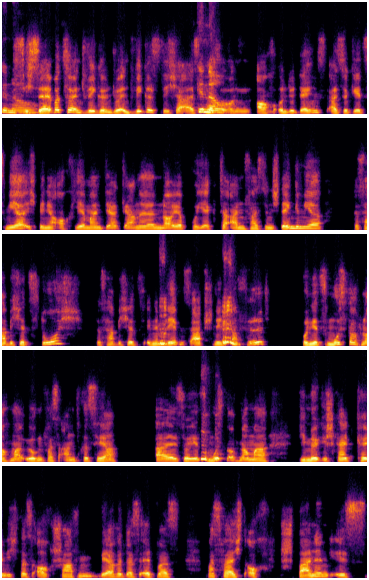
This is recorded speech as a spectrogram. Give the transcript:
Genau. sich selber zu entwickeln. Du entwickelst dich ja als Genau. Person auch und du denkst, also geht's mir, ich bin ja auch jemand, der gerne neue Projekte anfasst und ich denke mir, das habe ich jetzt durch, das habe ich jetzt in einem Lebensabschnitt erfüllt und jetzt muss doch noch mal irgendwas anderes her. Also jetzt muss doch noch mal die Möglichkeit, könnte ich das auch schaffen? Wäre das etwas, was vielleicht auch spannend ist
